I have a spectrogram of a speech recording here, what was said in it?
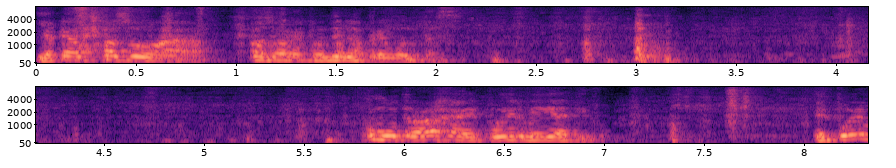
Y acá paso a, paso a responder las preguntas. cómo trabaja el poder mediático. El poder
